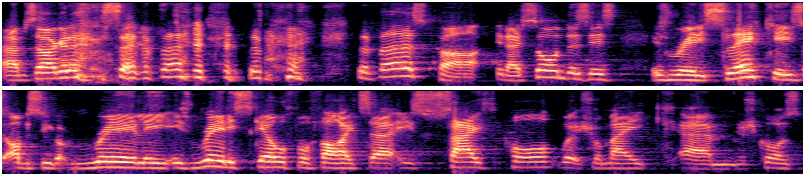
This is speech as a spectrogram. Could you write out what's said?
Um, so I'm going to say the first, the, the first part, you know, Saunders is is really slick. He's obviously got really, he's really skillful fighter. He's southpaw, which will make, um, which cause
